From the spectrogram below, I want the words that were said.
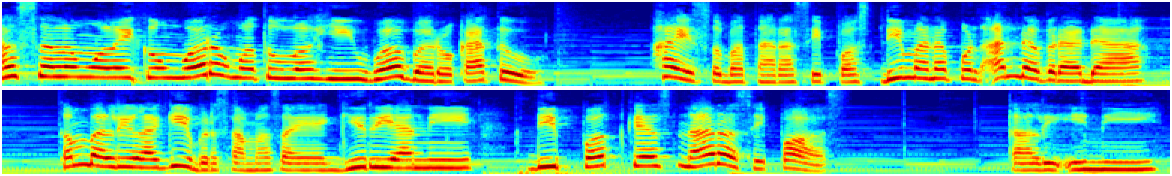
Assalamualaikum warahmatullahi wabarakatuh. Hai Sobat Narasi Pos di mana pun Anda berada Kembali lagi bersama saya Giriani di podcast Narasi Pos. Kali ini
